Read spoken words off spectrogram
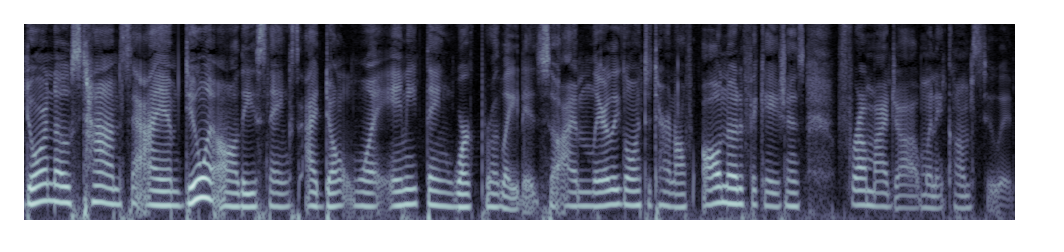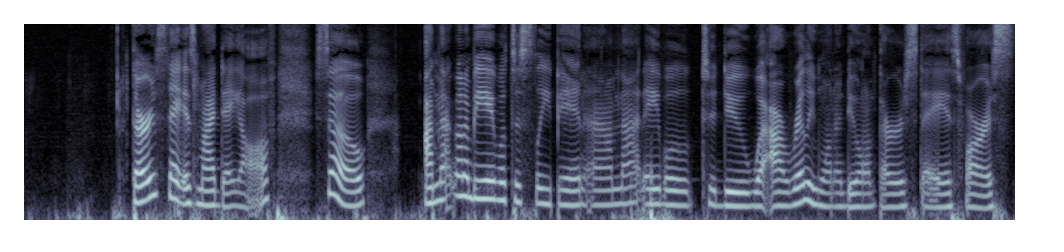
During those times that I am doing all these things, I don't want anything work related. So I'm literally going to turn off all notifications from my job when it comes to it. Thursday is my day off. So I'm not going to be able to sleep in and I'm not able to do what I really want to do on Thursday as far as,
